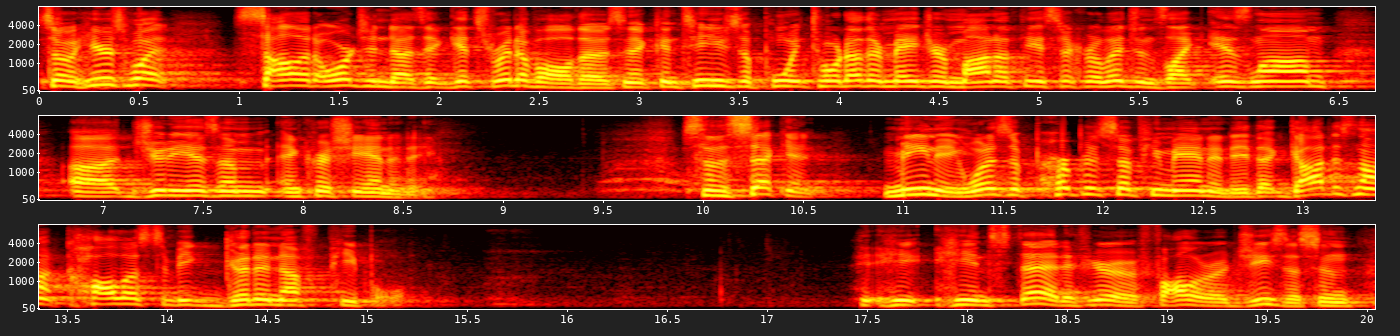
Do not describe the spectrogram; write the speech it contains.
So here's what solid origin does it gets rid of all those, and it continues to point toward other major monotheistic religions like Islam, uh, Judaism, and Christianity. So the second meaning, what is the purpose of humanity? That God does not call us to be good enough people. He, he instead, if you're a follower of Jesus, and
